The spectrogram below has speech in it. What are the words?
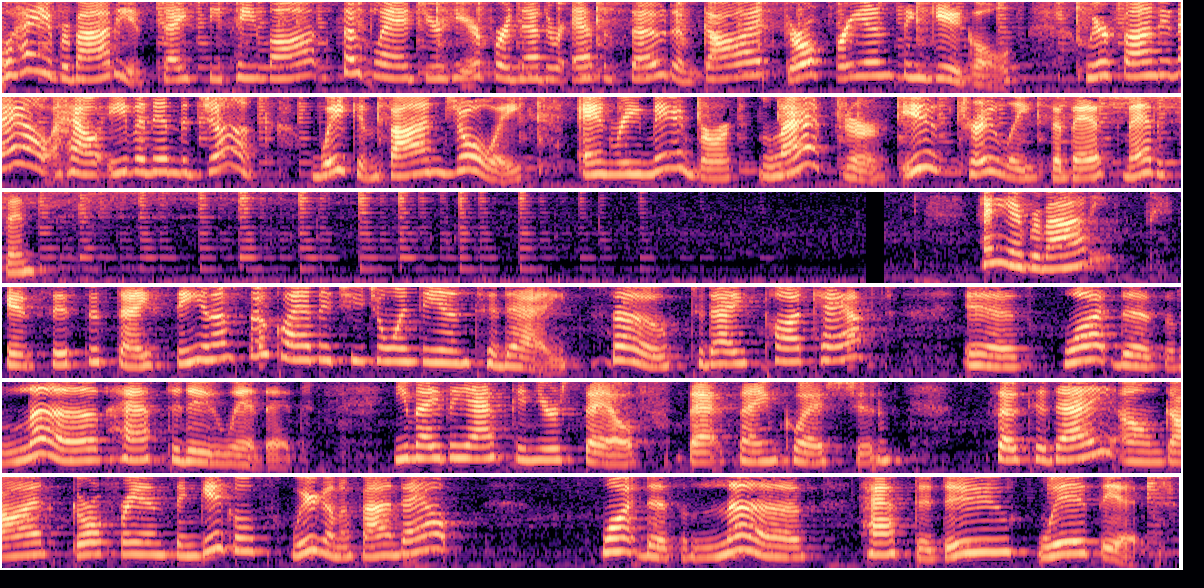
Well, hey everybody, it's Stacy Pelock. So glad you're here for another episode of God, Girlfriends, and Giggles. We're finding out how even in the junk we can find joy. And remember, laughter is truly the best medicine. Hey everybody, it's Sister Stacy, and I'm so glad that you joined in today. So, today's podcast is what does love have to do with it? You may be asking yourself that same question. So, today on God, Girlfriends, and Giggles, we're going to find out what does love have to do with it?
